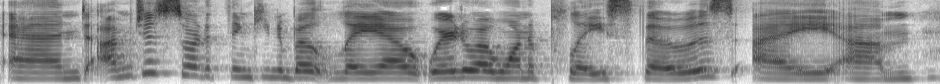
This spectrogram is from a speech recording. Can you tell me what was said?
And I'm just sort of thinking about layout. Where do I want to place those? I um,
